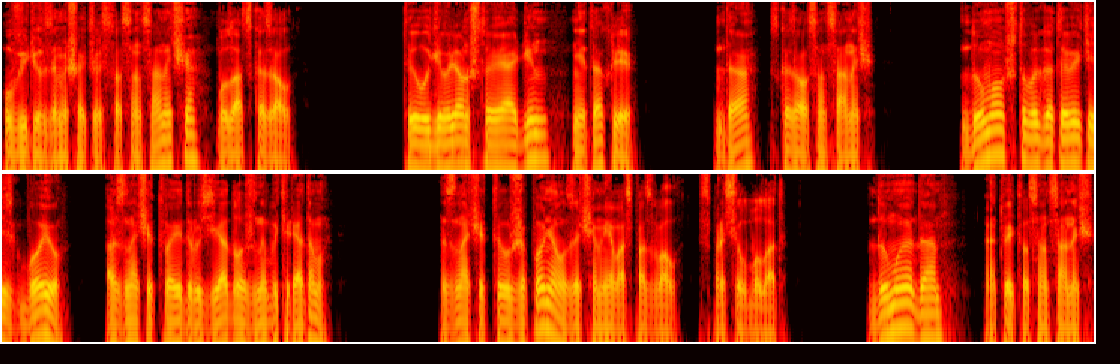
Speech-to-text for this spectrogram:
Увидев замешательство Сансаныча, Булат сказал, «Ты удивлен, что я один, не так ли?» «Да», — сказал Сансаныч. «Думал, что вы готовитесь к бою, а значит, твои друзья должны быть рядом. Значит, ты уже понял, зачем я вас позвал? Спросил Булат. Думаю, да, ответил Сансаныч.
